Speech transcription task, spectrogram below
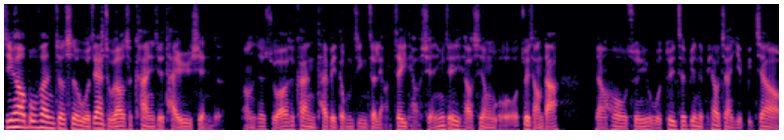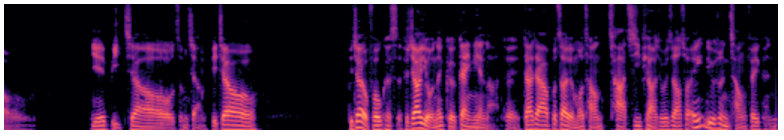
机票部分就是我现在主要是看一些台日线的，嗯，这主要是看台北、东京这两这一条线，因为这一条线我最常搭，然后所以我对这边的票价也比较，也比较怎么讲？比较。比较有 focus，比较有那个概念啦。对，大家不知道有没有常查机票，就会知道说，哎，例如说你常飞可能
